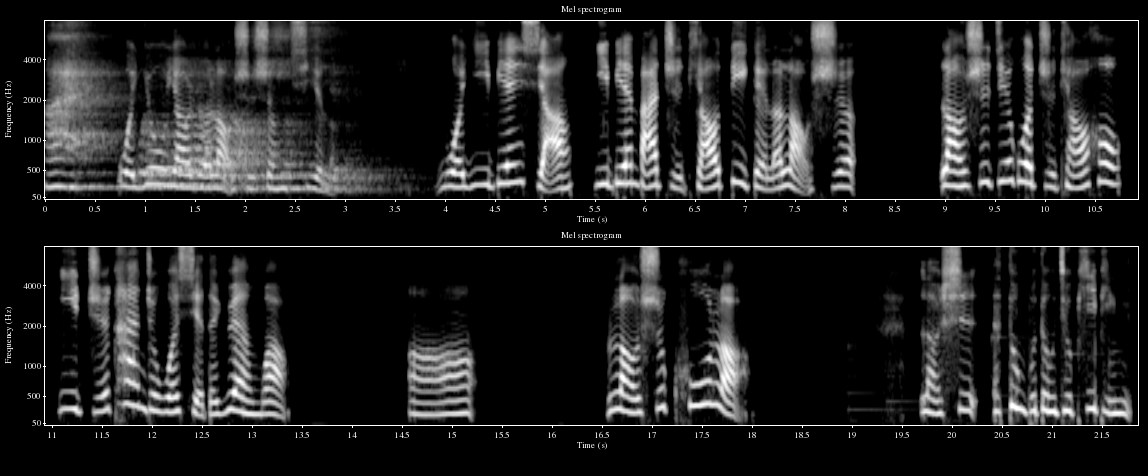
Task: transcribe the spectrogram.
唉。我又要惹老师生气了。我一边想，一边把纸条递给了老师。老师接过纸条后，一直看着我写的愿望。啊！老师哭了。老师动不动就批评你，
